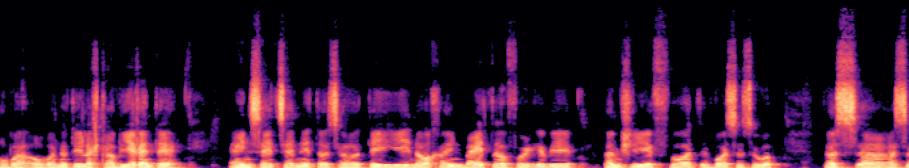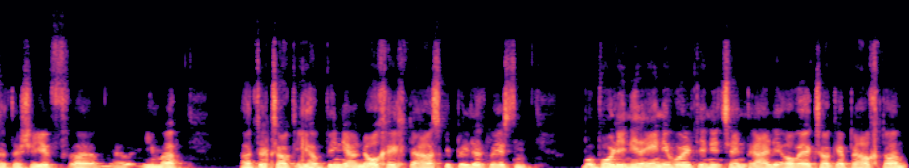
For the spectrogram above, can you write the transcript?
aber, aber natürlich gravierende Einsätze, nicht? Also, die ich nachher in weiterer Folge, wie beim Chef war, war es so, dass, äh, also der Chef äh, immer hat er gesagt, ich bin ja Nachrichter ausgebildet gewesen, obwohl ich nicht rein wollte in die Zentrale, aber er hat gesagt, er braucht dann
